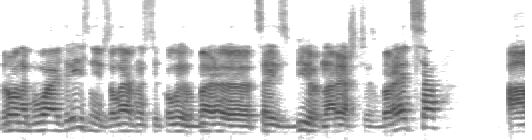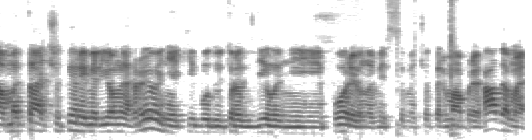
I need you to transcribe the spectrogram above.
Дрони бувають різні, в залежності, коли е, цей збір нарешті збереться. А мета 4 мільйони гривень, які будуть розділені порівну між цими чотирма бригадами.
